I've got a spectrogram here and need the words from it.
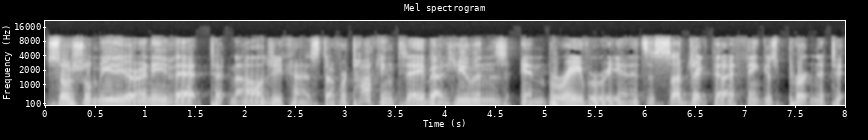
social media or any of that technology kind of stuff. We're talking today about humans and bravery, and it's a subject that I think is pertinent to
